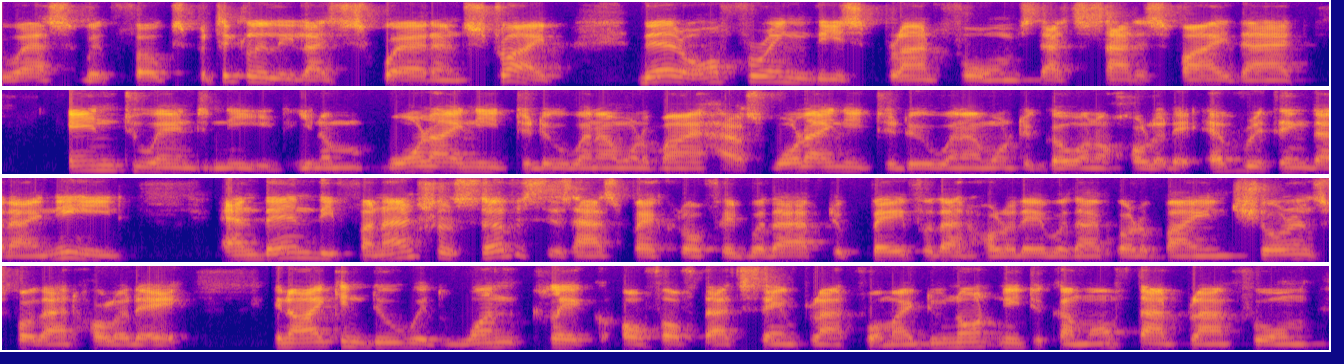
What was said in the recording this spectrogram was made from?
US with folks, particularly like Square and Stripe. They're offering these platforms that satisfy that end-to-end need. You know, what I need to do when I want to buy a house, what I need to do when I want to go on a holiday, everything that I need. And then the financial services aspect of it, whether I have to pay for that holiday, whether I've got to buy insurance for that holiday, you know, I can do with one click off of that same platform. I do not need to come off that platform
